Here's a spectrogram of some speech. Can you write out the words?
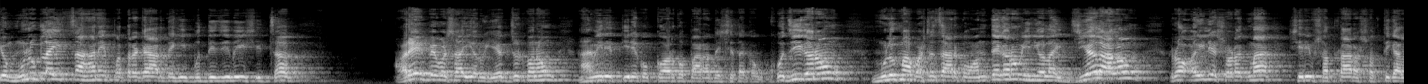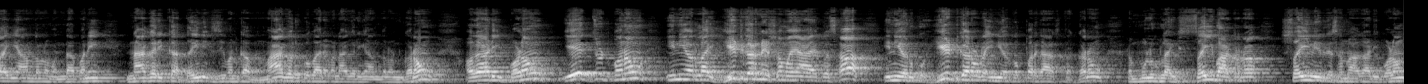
यो मुलुकलाई चाहने पत्रकारदेखि बुद्धिजीवी शिक्षक हरेक व्यवसायीहरू एकजुट बनाउँ हामीले तिरेको करको पारदर्शिताको खोजी गरौँ। मुलुकमा भ्रष्टाचारको अन्त्य गरौँ। यिनीहरूलाई जेल हालौँ। र अहिले सडकमा सिर्फ सत्ता र शक्तिका लागि आन्दोलनभन्दा पनि नागरिकका दैनिक जीवनका मागहरूको बारेमा नागरिक आन्दोलन गरौँ अगाडि बढौँ एकजुट बनाउँ यिनीहरूलाई हिट गर्ने समय आएको छ यिनीहरूको हिट गरौँ र यिनीहरूको प्रकाश गरौँ र मुलुकलाई सही बाटो र सही निर्देशनमा अगाडि बढौँ।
